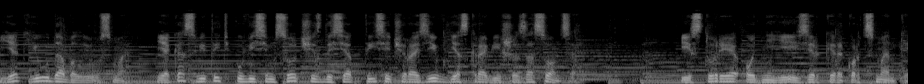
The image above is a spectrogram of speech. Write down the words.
як UWSMA, яка світить у 860 тисяч разів яскравіше за сонце. Історія однієї зірки-рекордсменки.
